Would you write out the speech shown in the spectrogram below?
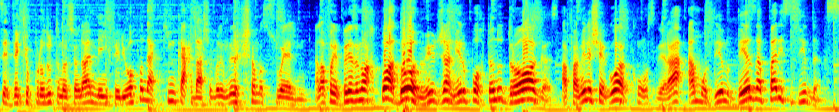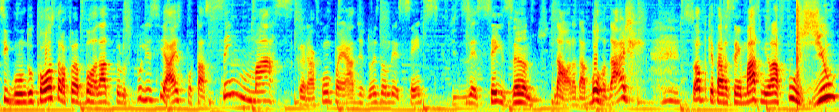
Você vê que o produto nacional é meio inferior quando a Kim Kardashian brasileira chama Suelen. Ela foi presa no Arpoador, no Rio de Janeiro, portando drogas. A família chegou a considerar a modelo desaparecida. Segundo consta, ela foi abordada pelos policiais por estar sem máscara, acompanhada de dois adolescentes de 16 anos. Na hora da abordagem, só porque estava sem máscara, ela fugiu,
